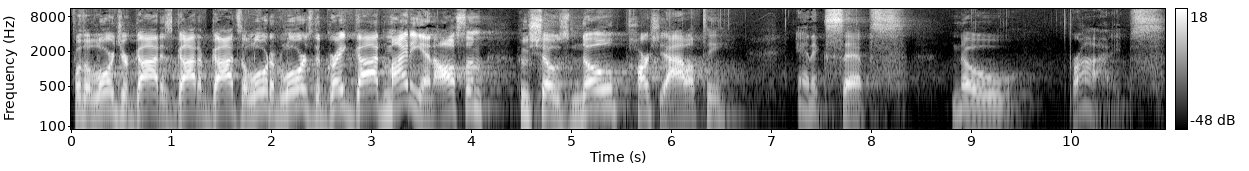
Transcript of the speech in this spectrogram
For the Lord your God is God of gods, the Lord of lords, the great God, mighty and awesome, who shows no partiality and accepts no bribes.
